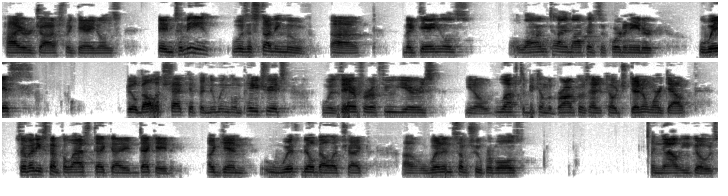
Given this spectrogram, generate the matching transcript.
hired Josh McDaniels, and to me was a stunning move. Uh, McDaniels, longtime offensive coordinator with Bill Belichick at the New England Patriots, was there for a few years. You know, left to become the Broncos head coach, didn't work out. So then he spent the last decade, decade again with Bill Belichick, uh, winning some Super Bowls, and now he goes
